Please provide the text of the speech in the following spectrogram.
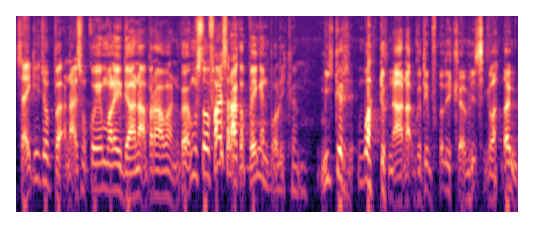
saya ini coba nak kowe mulai di anak perawan. Kayak Mustafa serah kepengen poligami. Mikir, waduh nah anakku di poligami sing lanang.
